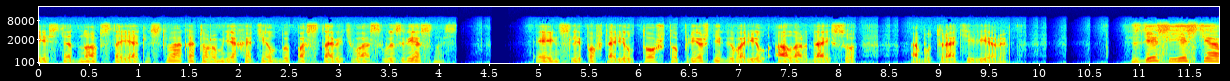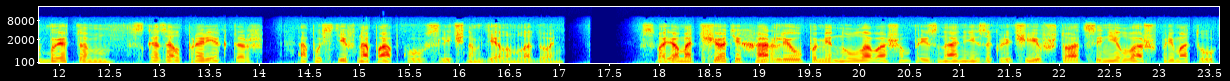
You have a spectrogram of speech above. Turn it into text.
Есть одно обстоятельство, о котором я хотел бы поставить вас в известность. Эйнсли повторил то, что прежде говорил Аллардайсу об утрате веры. «Здесь есть и об этом», — сказал проректор, опустив на папку с личным делом ладонь. В своем отчете Харли упомянул о вашем признании, заключив, что оценил вашу прямоту.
